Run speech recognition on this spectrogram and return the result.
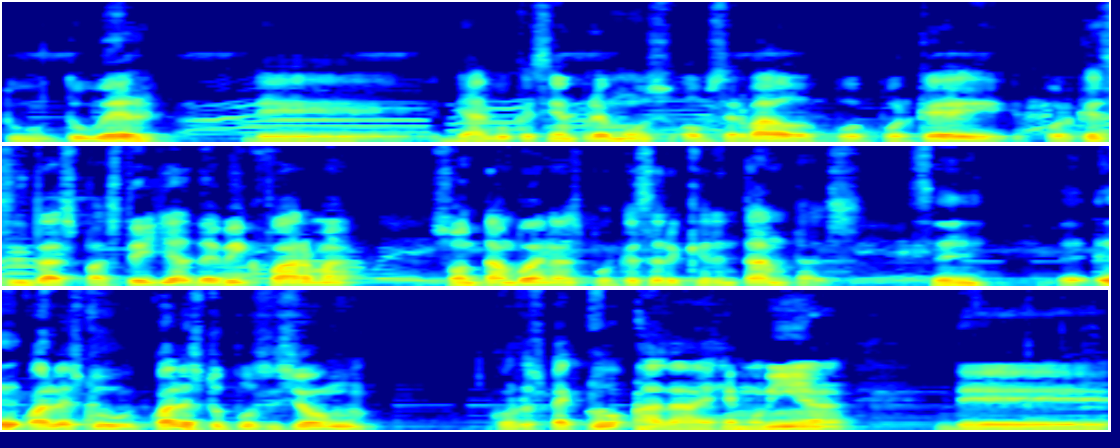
tu, tu ver de, algo que siempre hemos observado. ¿Por, qué, ¿Por, qué, si las pastillas de Big Pharma son tan buenas, por qué se requieren tantas? Sí. Eh, eh. ¿Cuál, es tu, ¿Cuál es tu posición con respecto a la hegemonía de,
